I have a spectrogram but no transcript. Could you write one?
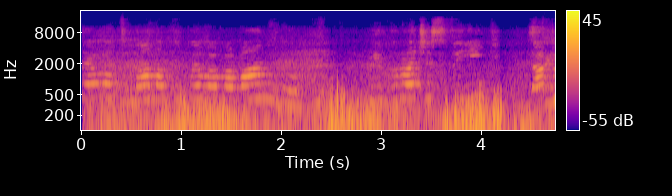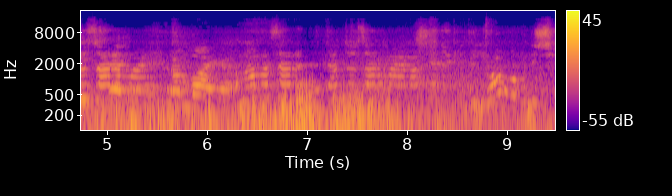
Це от мама купила лаванду і коротше стоїть. Тато зараз має трамваю. мама зараз тато зараз має машину і піде. Довго буде ще?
